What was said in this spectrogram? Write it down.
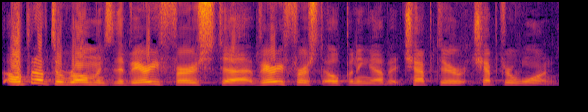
Open up to Romans, the very first, uh, very first opening of it, chapter, chapter 1.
